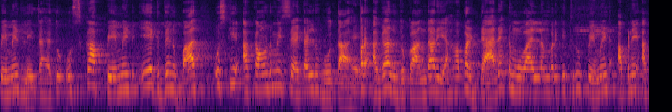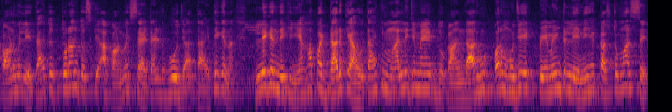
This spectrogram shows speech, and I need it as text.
पेमेंट लेता है तो उसका पेमेंट एक दिन बाद उसके अकाउंट में सेटल्ड होता है। और अगर दुकानदार यहाँ पर डायरेक्ट मोबाइल नंबर के थ्रू पेमेंट अपने अकाउंट में लेता है तो तुरंत उसके अकाउंट में सेटल्ड हो जाता है, ठीक है ना? लेकिन देखिए, यहाँ पर डर क्या होता है कि मान लीजिए मैं एक दुकानदार हूँ और मुझे एक पेमेंट लेनी है कस्टमर से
